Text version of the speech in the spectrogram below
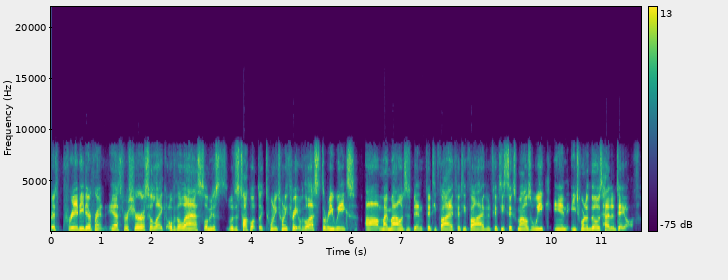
it's pretty different. Yes, for sure. So like over the last, let me just, we'll just talk about like 2023. Over the last three weeks, uh, my mileage has been 55, 55, and 56 miles a week. And each one of those had a day off.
